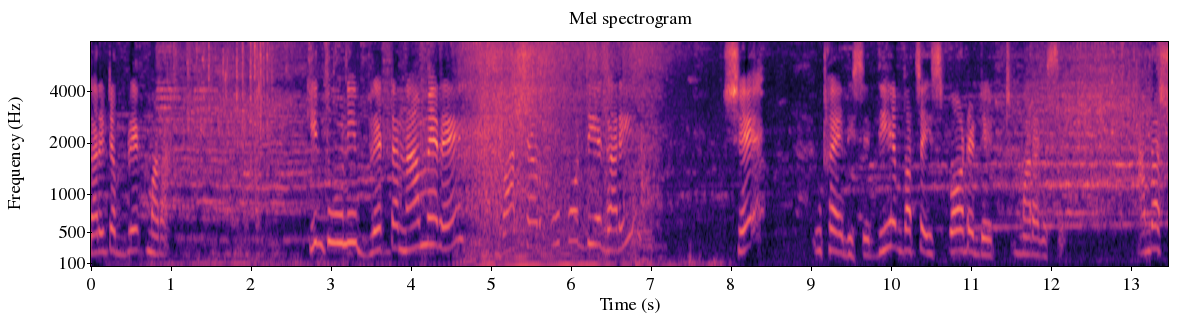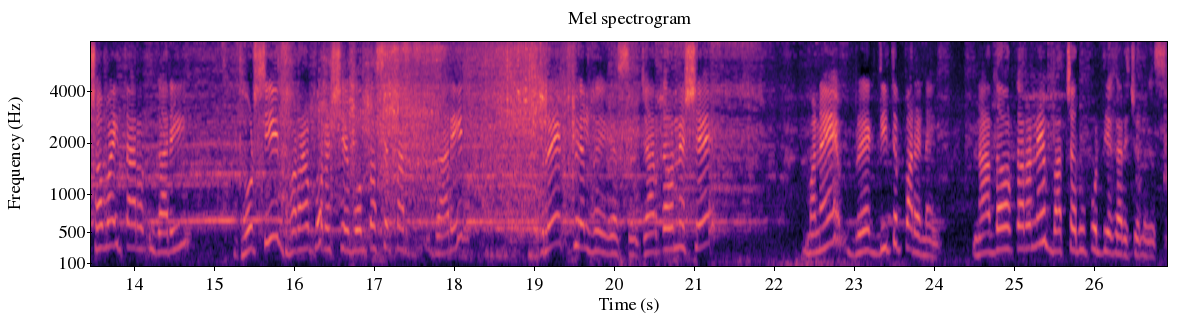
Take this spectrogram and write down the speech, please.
গাড়িটা ব্রেক মারা। কিন্তু উনি ব্রেকটা না মেরে বাচ্চার উপর দিয়ে গাড়ি সে উঠাই দিছে, দিয়ে বাচ্চা স্পটে ডেট মারা গেছে। আমরা সবাই তার গাড়ি ধরছি, ধরার পরে সে বলতেছে তার গাড়ির ব্রেক ফেল হয়ে গেছে, যার কারণে সে মানে ব্রেক দিতে পারে নাই। না দেওয়ার কারণে বাচ্চার উপর দিয়ে গাড়ি চলে গেছে।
